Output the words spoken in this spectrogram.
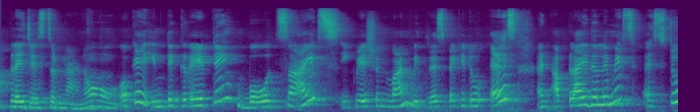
అప్లై చేస్తున్నాను. Okay integrating both sides equation one with respect to s and apply the limits s to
